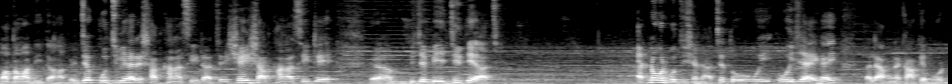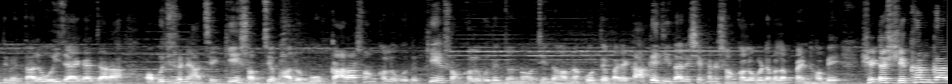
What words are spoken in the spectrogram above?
মতামত দিতে হবে। যে কুচবিহারে সাতখানা সিট আছে, সেই সাতখানা সিটে বিজেপি জিতে আছে। এক নম্বর পজিশনে আছে, তো ওই ওই জায়গায় তাহলে আপনি কাকে ভোট দেবেন? তাহলে ওই জায়গায় যারা অপোজিশনে আছে, কে সবচেয়ে ভালো মুখ কারা সংখ্যালঘুদের, কে সংখ্যালঘুদের জন্য চিন্তাভাবনা করতে পারে, কাকে জিতালে সেখানে সংখ্যালঘু ডেভেলপমেন্ট হবে, সেটা সেখানকার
